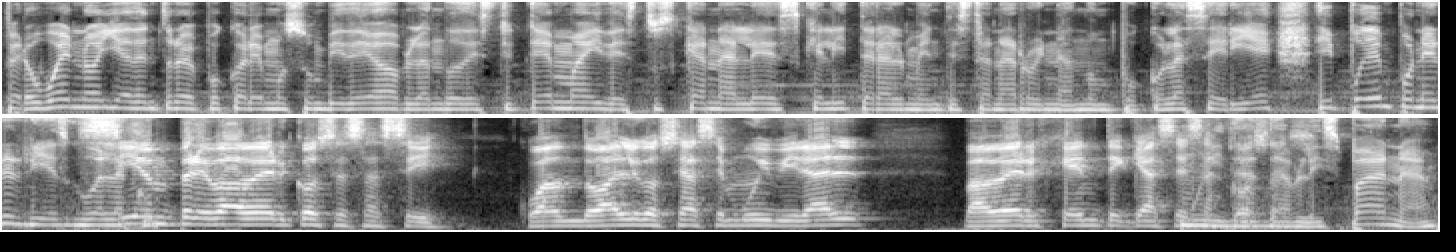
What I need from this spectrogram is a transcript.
Pero bueno, ya dentro de poco haremos un video hablando de este tema y de estos canales que literalmente están arruinando un poco la serie y pueden poner en riesgo a la Siempre va a haber cosas así. Cuando algo se hace muy viral, va a haber gente que hace esas de cosas. habla hispana.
